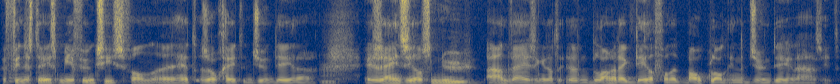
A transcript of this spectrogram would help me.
We vinden steeds meer functies van eh, het zogeheten junk DNA. Er zijn zelfs nu aanwijzingen dat een belangrijk deel van het bouwplan in het junk DNA zit.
